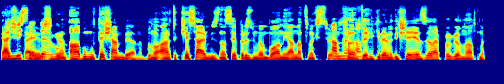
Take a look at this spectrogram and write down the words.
Gerçekten yarışı günü. Aa bu muhteşem bir anı. Bunu artık keser miyiz nasıl yaparız bilmiyorum. Bu anıyı anlatmak istiyorum. Anlat, Kanada'ya giremedik şey yazıyorlar programın altına.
